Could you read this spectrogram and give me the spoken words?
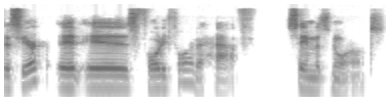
This year, it is 44 and a half, same as New Orleans.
